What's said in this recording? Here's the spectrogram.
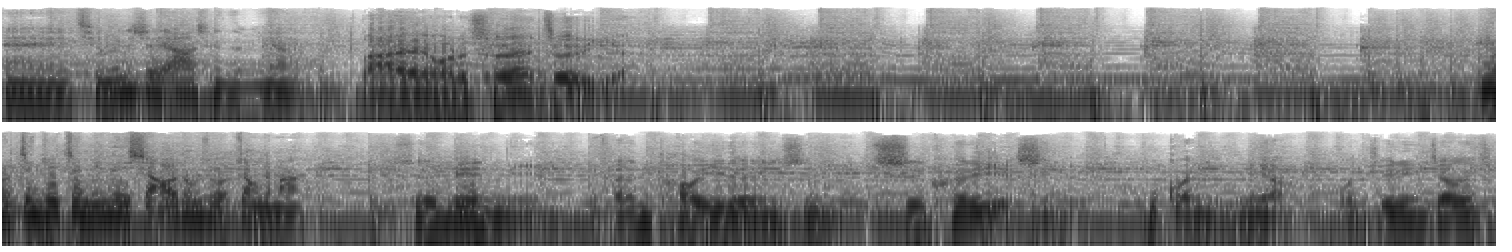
哎，请问是凹成怎么样？来，我的车在这里啊。你有证据证明那个小凹洞是我撞的吗？随便你，反正逃逸的人是你，吃亏的也是你。不管怎么样，我决定交给警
